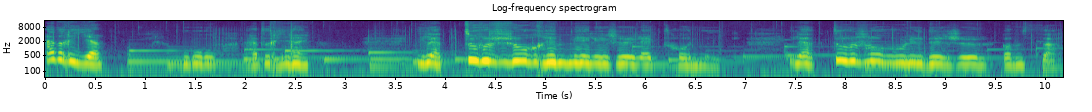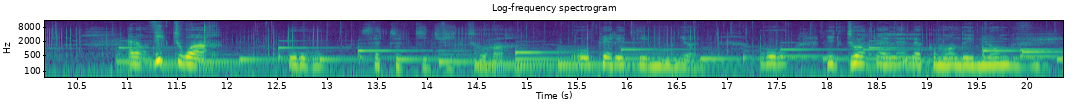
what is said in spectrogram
Adrien. Oh, Adrien, il a toujours aimé les jeux électroniques. Il a toujours voulu des jeux comme ça. Alors, Victoire. Oh, cette petite Victoire. Oh, qu'elle était mignonne. Oh, Victoire, elle, elle a commandé une longue vue.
